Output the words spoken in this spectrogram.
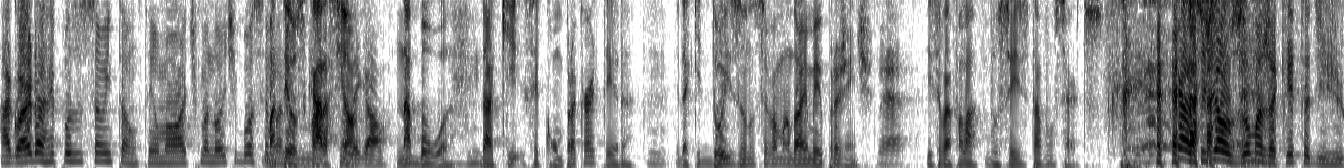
Aguarda a reposição então. Tenha uma ótima noite e boa semana. Matheus, cara, assim, é ó. legal. Na boa, daqui você compra a carteira. Hum. E daqui dois anos você vai mandar um e-mail pra gente. É. E você vai falar, vocês estavam certos. Cara, você já usou uma jaqueta de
